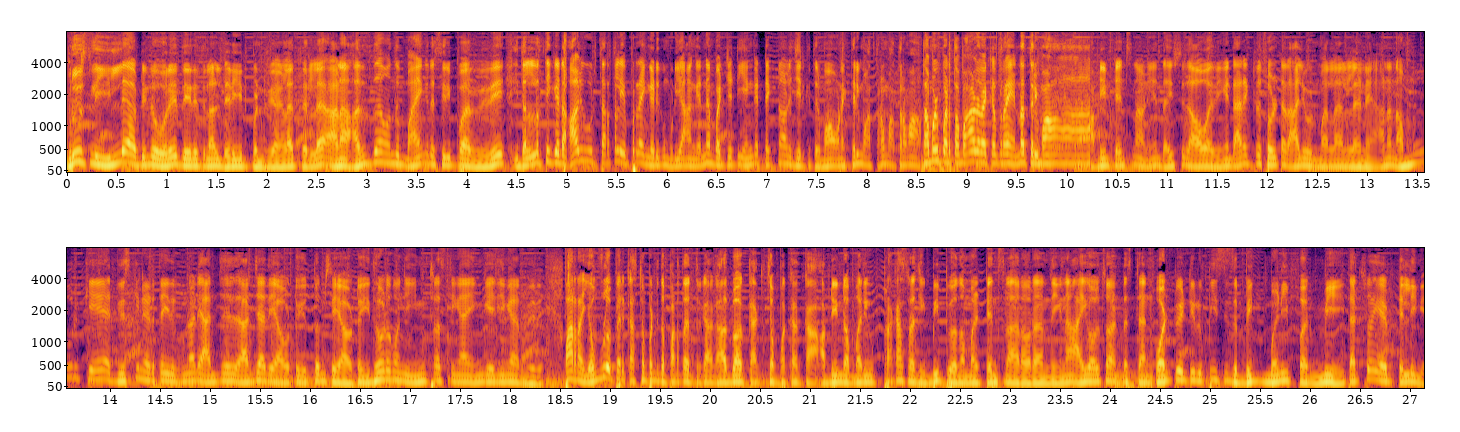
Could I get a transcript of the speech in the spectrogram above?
ப்ரூஸ்லி இல்ல அப்படின்ற ஒரே தைரியத்தினால டெடிகேட் பண்ணிருக்காங்களா தெரியல. ஆனா அதுதான் வந்து பயங்கர சிரிப்பா இருந்தது. இதெல்லாத்தையும் கேட்ட ஹாலிவுட் தரத்துல எப்படி எங்க எடுக்க முடியும்? அங்க என்ன பட்ஜெட் எங்க டெக்னாலஜி இருக்கு தெரியுமா? உனக்கு தெரியுமா? தரமா தரமா. தமிழ் படத்தை வாழ வைக்கிறதா என்ன தெரியுமா? அப்படின்னு டென்ஷன் ஆனியும் தயவு செய்து ஆகாதீங்க டேரக்டர் சொல்லிட்டு ஹாலிவுட் மாதிரிலாம் இல்லைன்னு. ஆனா நம்ம ஊருக்கே மிஸ்கின் எடுத்த இதுக்கு முன்னாடி அஞ்சு அஞ்சாதி ஆகட்டும் யுத்தம் செய்ய ஆகட்டும் இதோட கொஞ்சம் இன்ட்ரெஸ்டிங்கா எங்கேஜிங்கா இருந்தது. பாரு எவ்வளவு பேர் கஷ்டப்பட்டு இந்த படத்தை எடுத்திருக்காங்க. அதுவா கச்ச பக்கா அப்படின்ற மாதிரி பிரகாஷ் ராஜ் பிபி வந்த மாதிரி டென்ஷன் ஆகிறவரா இருந்தீங்கன்னா I also understand one twenty rupees is big money for me that's why I telling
